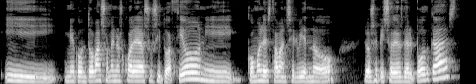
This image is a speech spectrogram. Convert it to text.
y me contó más o menos cuál era su situación y cómo le estaban sirviendo los episodios del podcast.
